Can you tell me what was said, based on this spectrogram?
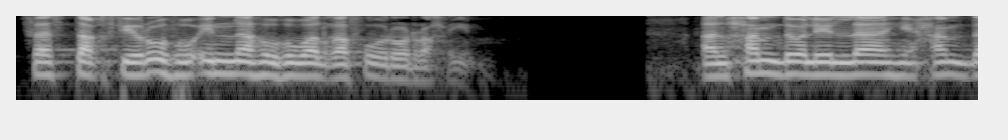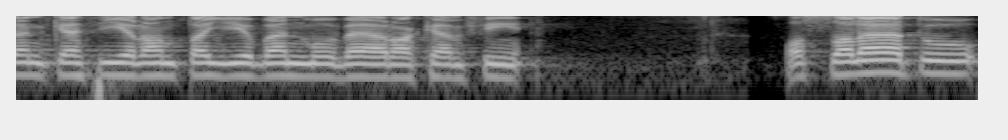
فاستغفروه إنه هو الغفور الرحيم. الحمد لله حمدا كثيرا طيبا مباركا فيه والصلاة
